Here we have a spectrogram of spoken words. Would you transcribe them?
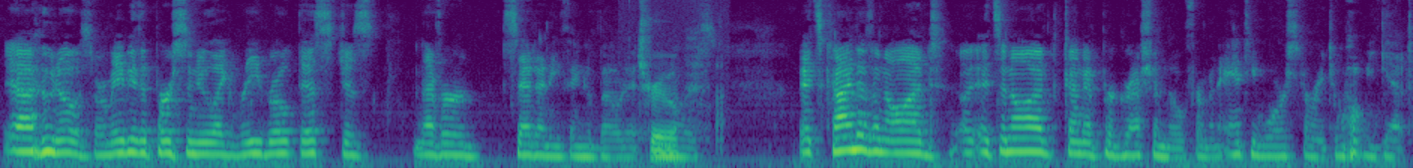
Yeah who knows? Or maybe the person who like rewrote this just never said anything about it. True. It's kind of an odd. It's an odd kind of progression though from an anti-war story to what we get.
